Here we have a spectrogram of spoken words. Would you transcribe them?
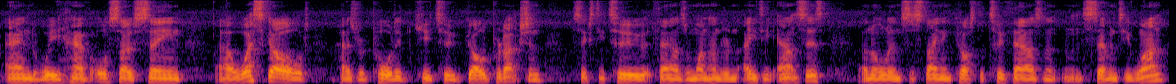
And we have also seen uh, Westgold has reported Q2 gold production 62,180 ounces an all in sustaining cost of 2071.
